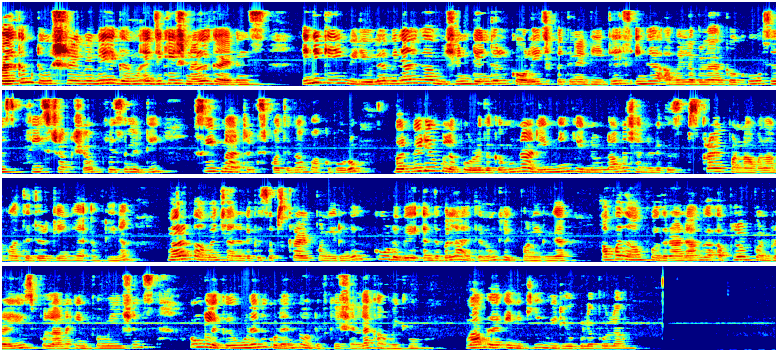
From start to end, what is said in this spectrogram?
Welcome to Sri Vivekam educational guidance இன்னைக்கு வீடியோவில் Vinayaka mission dental college பற்றின டீட்டெயில்ஸ் இங்கே அவைலபிளாக இருக்க courses fees structure facility seat matrix பற்றி தான் பார்க்க போகிறோம் பட் வீடியோக்குள்ளே போகிறதுக்கு முன்னாடி நீங்கள் இன்னும் நம்ம சேனலுக்கு சப்ஸ்கிரைப் பண்ணாமல் தான் பார்த்துட்டு இருக்கீங்க அப்படின்னா மறக்காமல் சேனலுக்கு சப்ஸ்கிரைப் பண்ணிடுங்க கூடவே அந்த பெல் ஐக்கனும் கிளிக் பண்ணிடுங்க அப்போ தான் ஃபர்தராக நாங்கள் அப்லோட் பண்ணுற யூஸ்ஃபுல்லான இன்ஃபர்மேஷன்ஸ் உங்களுக்கு உடனுக்குடன் நோட்டிஃபிகேஷனில் காமிக்கும். வாங்க இன்னைக்கு வீடியோக்குள்ளே போகலாம்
